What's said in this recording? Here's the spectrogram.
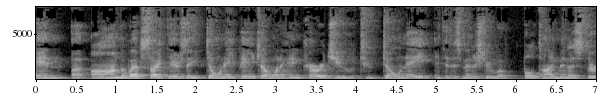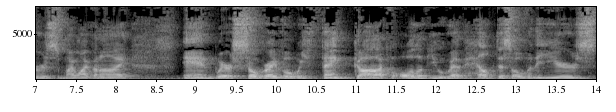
and uh, on the website there's a donate page. I want to encourage you to donate into this ministry. We're full-time ministers my wife and i and we're so grateful. We thank god for all of you who have helped us over the years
